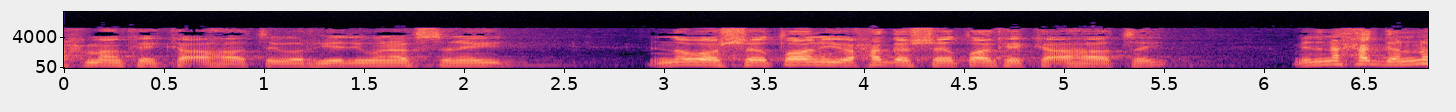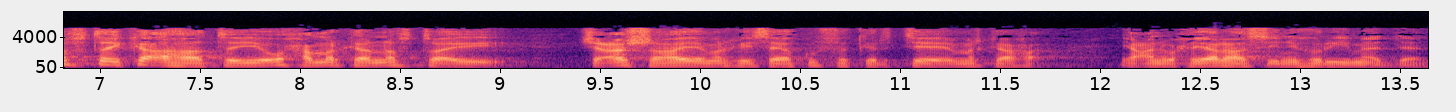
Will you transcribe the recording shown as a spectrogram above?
raxmaankay ka ahaatay waa riyadii wanaagsanayd midna waa shaytaaniyo xagga shaytaankay ka ahaatay midna xagga naftay ka ahaatay iyo waxa markaa naftu ay jeceshahay ee markaysaga ku fekertee ee markaa yani waxyaalahaas inay hor yimaadaan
